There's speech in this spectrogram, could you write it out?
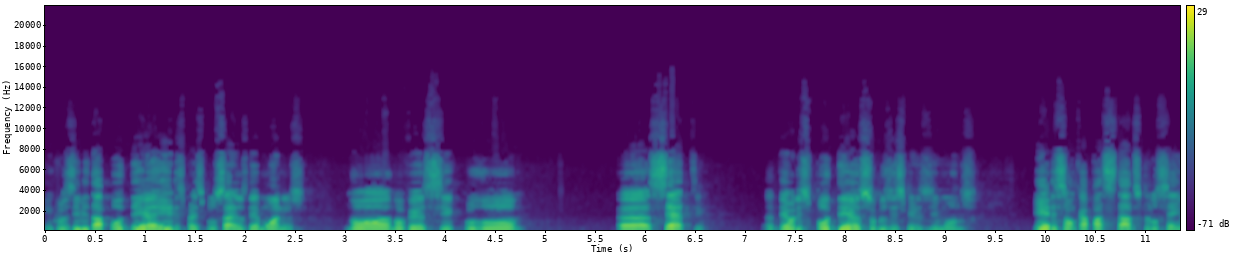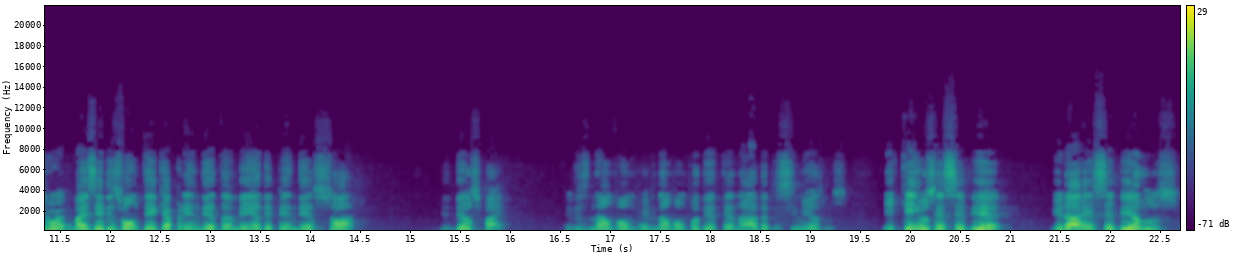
Inclusive dá poder a eles para expulsarem os demônios, no, no versículo uh, 7, deu-lhes poder sobre os espíritos imundos. Eles são capacitados pelo Senhor, mas eles vão ter que aprender também a depender só de Deus Pai. Eles não vão, eles não vão poder ter nada de si mesmos. E quem os receber, irá recebê-los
